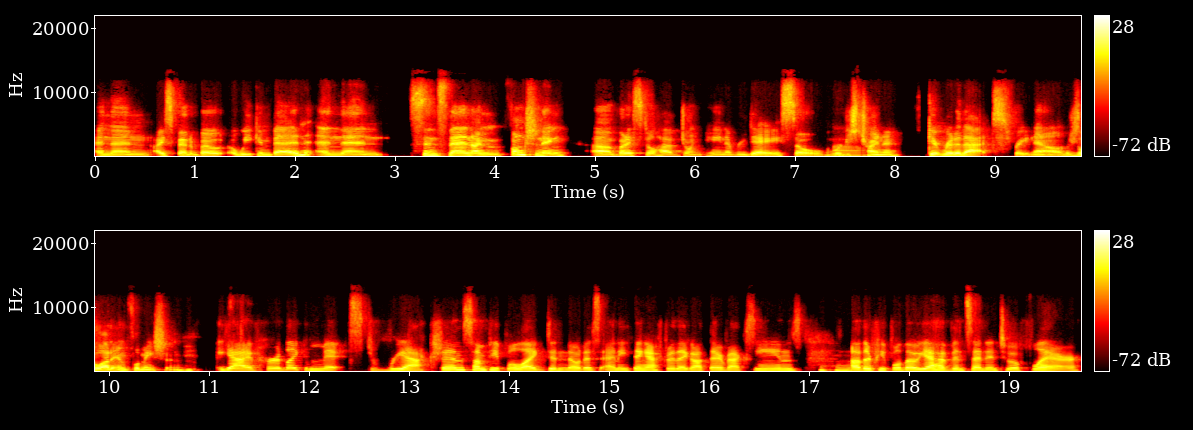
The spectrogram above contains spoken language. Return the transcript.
And then I spent about a week in bed. And then since then, I'm functioning, uh, but I still have joint pain every day. So wow. we're just trying to get rid of that right now. There's a lot of inflammation. Yeah, I've heard like mixed reactions. Some people like didn't notice anything after they got their vaccines. Mm-hmm. Other people though, yeah, have been sent into a flare.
